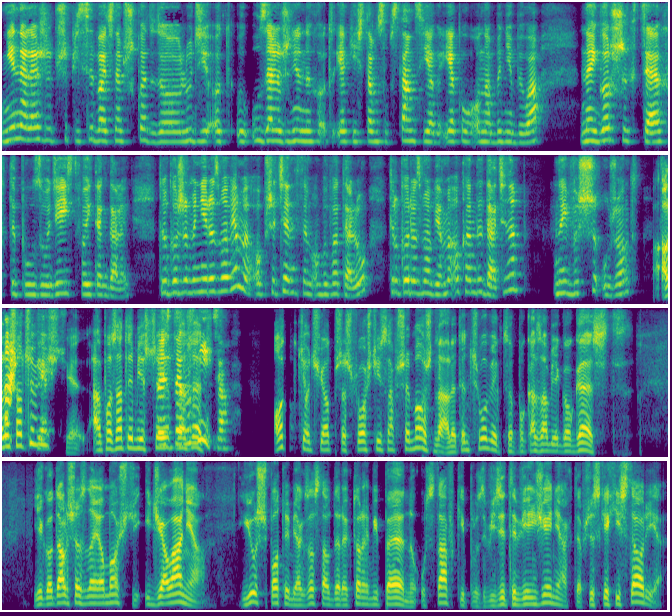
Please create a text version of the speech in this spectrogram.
nie należy przypisywać na przykład do ludzi od, uzależnionych od jakiejś tam substancji, jak, jaką ona by nie była, najgorszych cech typu złodziejstwo i tak dalej. Tylko, że my nie rozmawiamy o przeciętnym obywatelu, tylko rozmawiamy o kandydacie na najwyższy urząd. Ależ oczywiście. A poza tym To jeszcze jest ta jedna rzecz. Odciąć się od przeszłości zawsze można, ale ten człowiek, co pokazał jego gest, jego dalsze znajomości i działania, już po tym, jak został dyrektorem IPN-u, ustawki plus wizyty w więzieniach, te wszystkie historie,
